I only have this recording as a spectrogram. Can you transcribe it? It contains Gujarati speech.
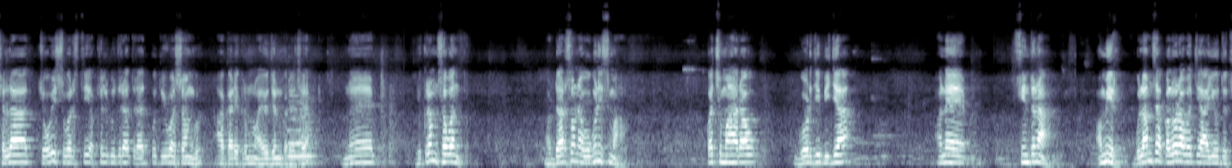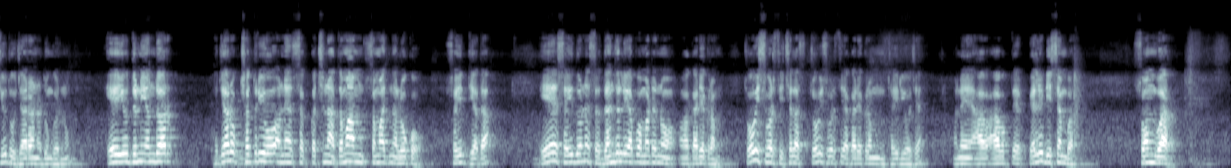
છેલ્લા ચોવીસ વર્ષથી અખિલ ગુજરાત રાજપૂત યુવા સંઘ આ કાર્યક્રમનું આયોજન કરે છે. ને વિક્રમ સંવંત અઢારસો ને ઓગણીસમાં કચ્છ મહારાવ ગોળજી બીજા અને સિંધના અમીર ગુલામશાહ કલોરા વચ્ચે આ યુદ્ધ થયું હતું જારાના ડુંગરનું. એ યુદ્ધની અંદર હજારો ક્ષત્રિયો અને કચ્છના તમામ સમાજના લોકો શહીદ થયા હતા. એ શહીદોને શ્રદ્ધાંજલિ આપવા માટેનો કાર્યક્રમ ચોવીસ વર્ષથી, છેલ્લા ચોવીસ વર્ષથી આ કાર્યક્રમ થઈ રહ્યો છે. અને આ આ વખતે પહેલી ડિસેમ્બર, સોમવાર,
